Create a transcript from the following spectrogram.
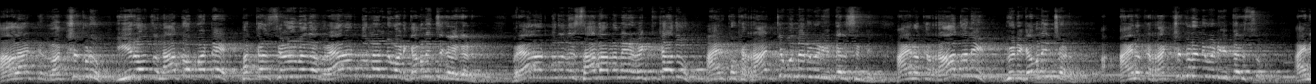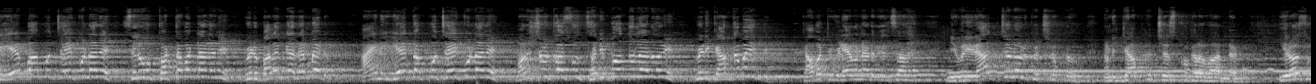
అలాంటి రక్షకుడు ఈ రోజు నాతో పాటే పక్కన శిలువ మీద వేలాడుతున్నాడని వాడు గమనించగలిగాడు. వేలాడుతున్నది సాధారణమైన వ్యక్తి కాదు. ఆయనకు ఒక రాజ్యం ఉందని వీడికి తెలిసింది. ఆయన ఒక రాజుని వీడు గమనించాడు. ఆయన ఒక రక్షకుడని వీడికి తెలుసు. ఆయన ఏ పాపం చేయకుండానే సిలువ కొట్టబడ్డాడని వీడు బలంగా నమ్మాడు. ఆయన ఏ తప్పు చేయకుండానే మనుషుల కోసం చనిపోతున్నాడు అని వీడికి అర్థమైంది. కాబట్టి వీడు ఏమన్నాడు తెలుసా? నీవు నీ రాజ్యంలోకి వచ్చినప్పుడు నన్ను జ్ఞాపకం చేసుకోగలవా అన్నాడు. ఈరోజు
